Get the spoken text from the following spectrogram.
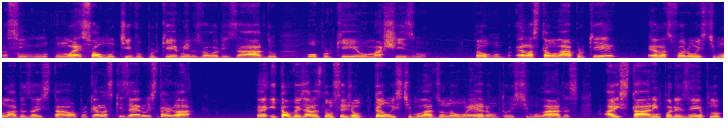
Assim, não é só o motivo porque é menos valorizado ou porque é o machismo. Então, elas estão lá porque elas foram estimuladas a estar ou porque elas quiseram estar lá. É, e talvez elas não sejam tão estimuladas, ou não eram tão estimuladas, a estarem, por exemplo,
